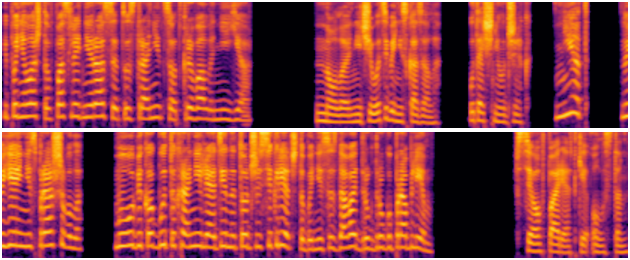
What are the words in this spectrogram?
и поняла, что в последний раз эту страницу открывала не я. «Нола ничего тебе не сказала?» — уточнил Джек. «Нет, но я и не спрашивала. Мы обе как будто хранили один и тот же секрет, чтобы не создавать друг другу проблем». «Всё в порядке, Олстон»,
